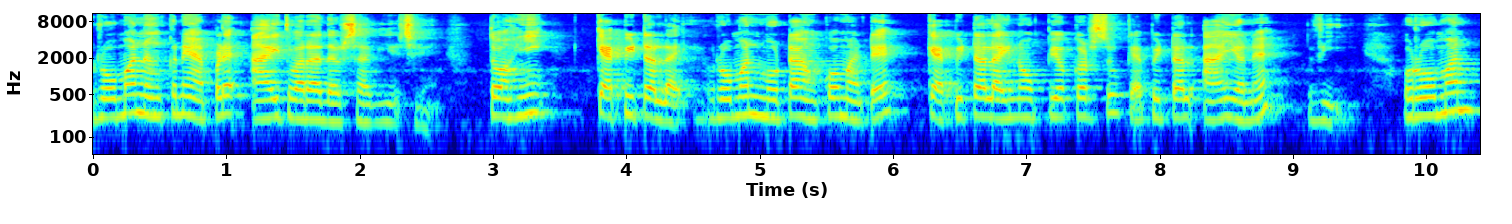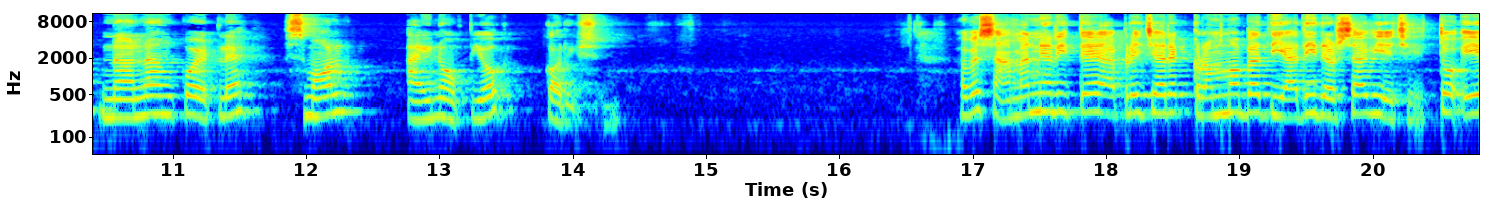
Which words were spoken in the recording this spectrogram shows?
રોમન અંકને આપણે આઈ દ્વારા દર્શાવીએ છીએ. તો અહીં કેપિટલ આઈ રોમન મોટા અંકો માટે કેપિટલ આઈનો ઉપયોગ કરશું. કેપિટલ આઈ અને વી રોમન નાના અંકો એટલે સ્મોલ આઈનો ઉપયોગ કરીશું. હવે સામાન્ય રીતે આપણે જ્યારે ક્રમબદ્ધ યાદી દર્શાવીએ છીએ, તો એ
